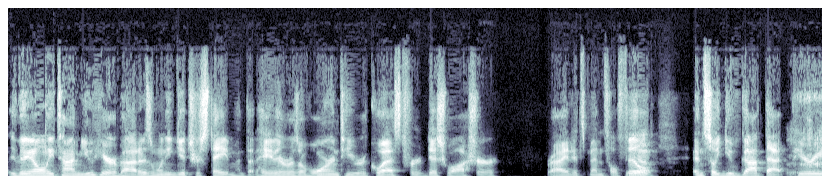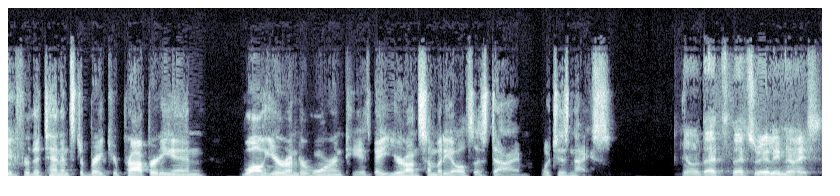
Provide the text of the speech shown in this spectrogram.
the only time you hear about it is when you get your statement that hey there was a warranty request for a dishwasher right? It's been fulfilled. Yep. and so you've got that period for the tenants to break your property in while you're under warranty. It's you're on somebody else's dime which is nice. No that's that's really nice.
